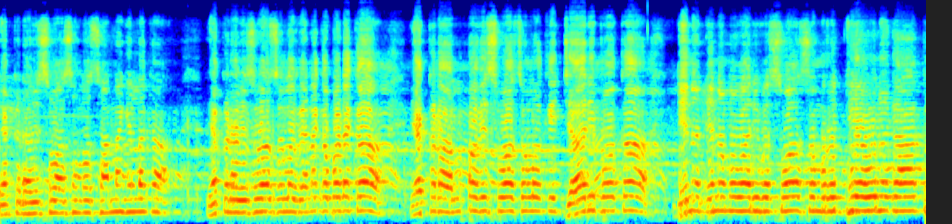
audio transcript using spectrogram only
ఎక్కడ విశ్వాసంలో సన్నగిల్లక ఎక్కడ విశ్వాసంలో వెనకబడక ఎక్కడ అల్ప విశ్వాసంలోకి జారిపోక దిన దినము వారి విశ్వాసం వృద్ధి అవునుగాక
